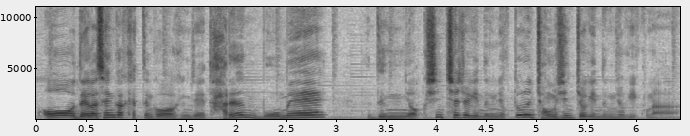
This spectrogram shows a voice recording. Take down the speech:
어, 내가 생각했던 거와 굉장히 다른 몸의 능력, 신체적인 능력 또는 정신적인 능력이 있구나.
